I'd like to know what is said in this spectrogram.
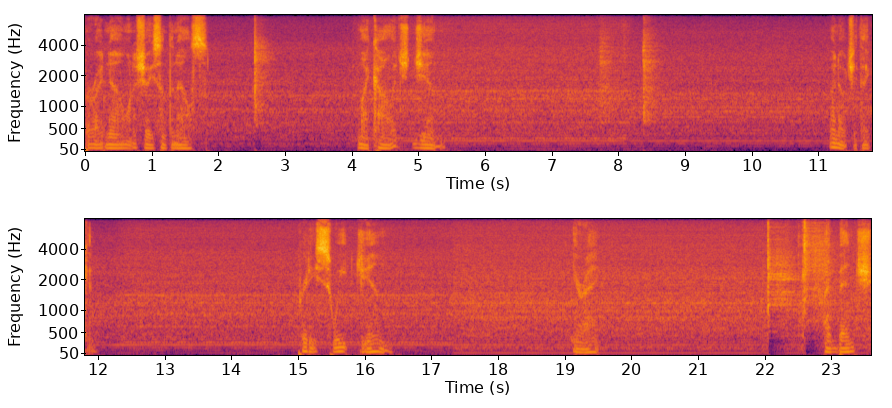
But right now, I want to show you something else. My college gym. I know what you're thinking. Pretty sweet gym. You're right. I bench.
